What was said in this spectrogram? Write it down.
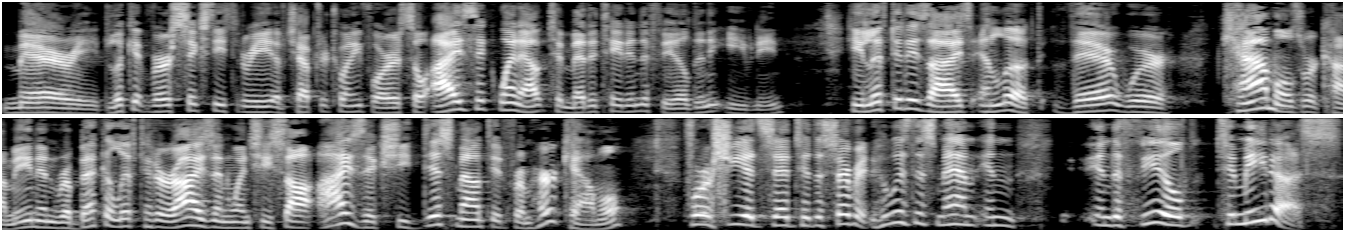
married. Look at verse 63 of chapter 24. So Isaac went out to meditate in the field in the evening. He lifted his eyes and looked. There were camels were coming, and Rebecca lifted her eyes, and when she saw Isaac, she dismounted from her camel, for she had said to the servant, Who is this man in, in the field to meet us?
